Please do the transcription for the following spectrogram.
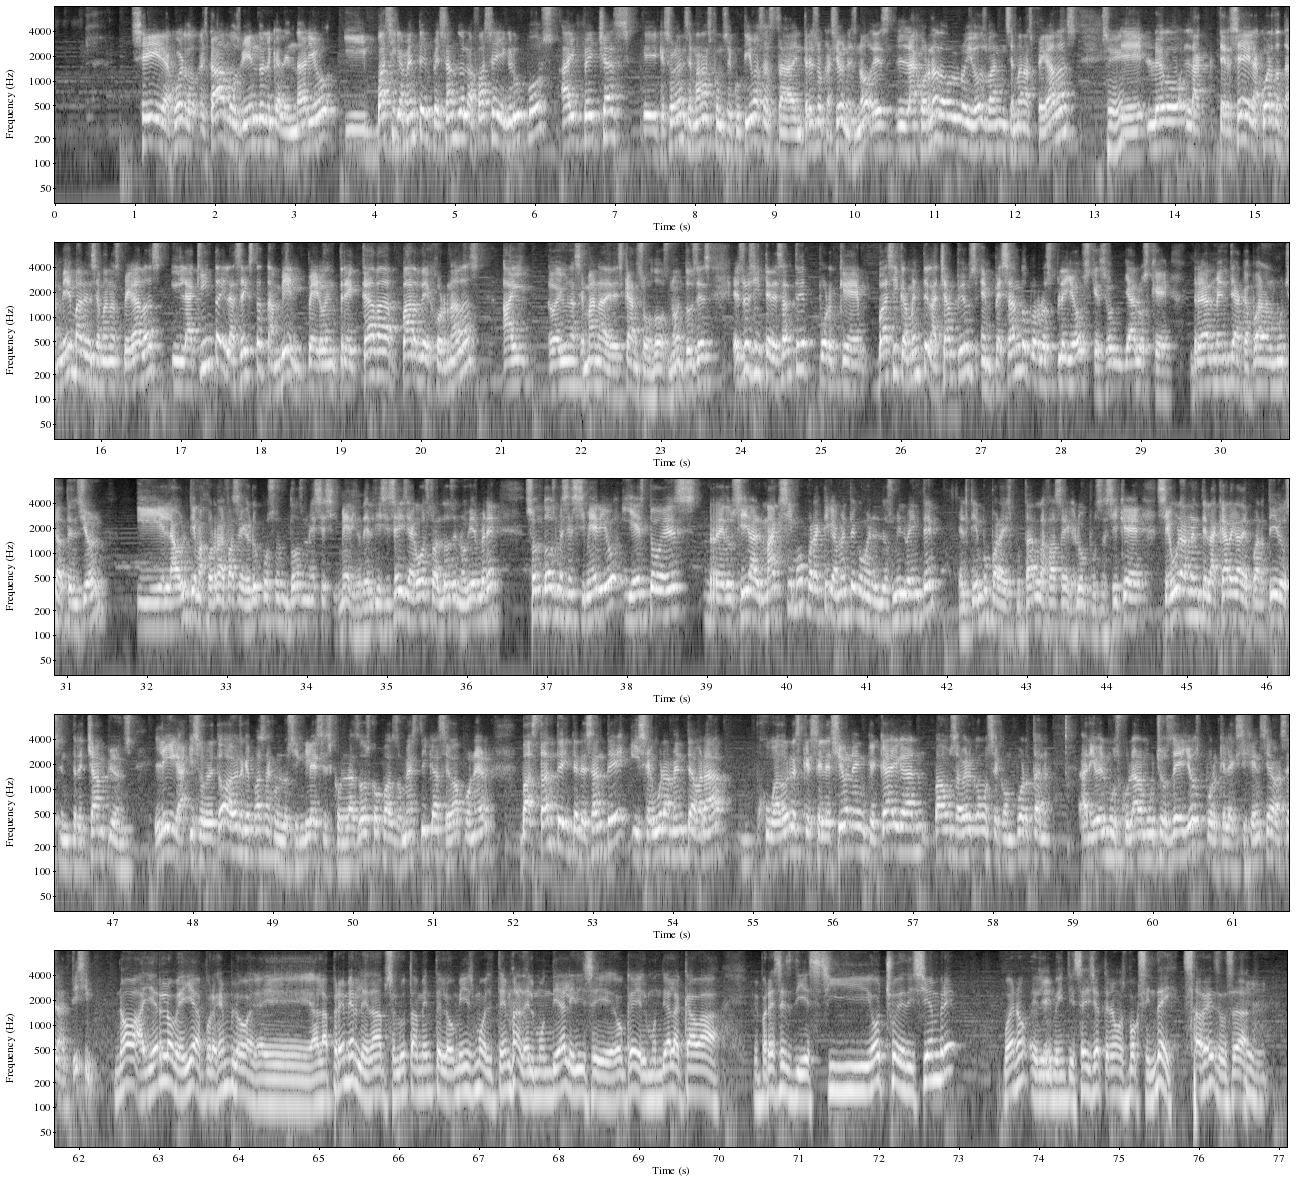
Sí, de acuerdo. Estábamos viendo el calendario y básicamente empezando la fase de grupos hay fechas eh, que son en semanas consecutivas hasta en tres ocasiones, ¿no? Es la jornada 1 y 2 van en semanas pegadas, Sí. eh, luego la tercera y la cuarta también van en semanas pegadas y la quinta y la sexta también, pero entre cada par de jornadas hay, una semana de descanso o dos, ¿no? Entonces, eso es interesante porque básicamente la Champions, empezando por los playoffs, que son ya los que realmente acaparan mucha atención, y la última jornada de fase de grupo son dos meses y medio. Del 16 de agosto al 2 de noviembre son dos meses y medio y esto es reducir al máximo prácticamente como en el 2020 el tiempo para disputar la fase de grupos. Así que seguramente la carga de partidos entre Champions, Liga y sobre todo a ver qué pasa con los ingleses, con las dos copas domésticas, se va a poner bastante interesante y seguramente habrá jugadores que se lesionen, que caigan. Vamos a ver cómo se comportan a nivel muscular muchos de ellos porque la exigencia va a ser altísima. No, ayer lo veía, por ejemplo, eh, a la Premier le da absolutamente lo mismo el tema del Mundial y dice, ok, el Mundial acaba, me parece es 18 de diciembre, bueno, el 26 ya tenemos Boxing Day, ¿sabes? O sea...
